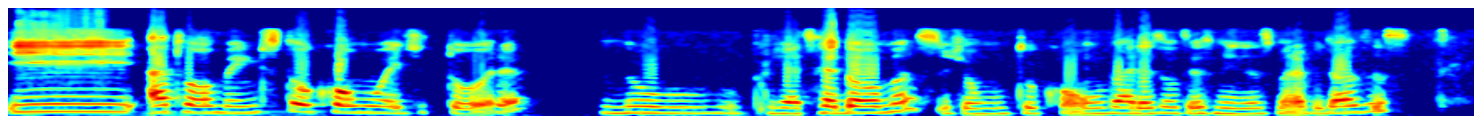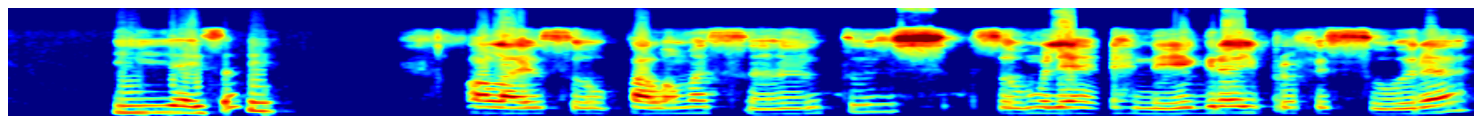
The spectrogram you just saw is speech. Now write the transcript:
e atualmente estou como editora no Projeto Redomas, junto com várias outras meninas maravilhosas. E é isso aí. Olá, eu sou Paloma Santos, sou mulher negra e professora.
